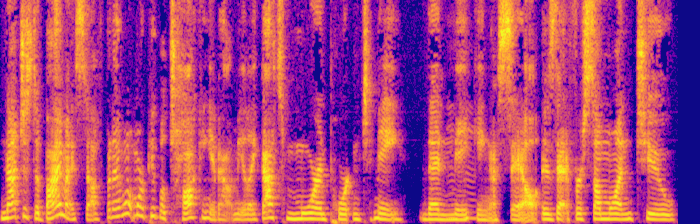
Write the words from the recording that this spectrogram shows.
not just to buy my stuff, but I want more people talking about me. Like that's more important to me than mm-hmm. making a sale is that for someone to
